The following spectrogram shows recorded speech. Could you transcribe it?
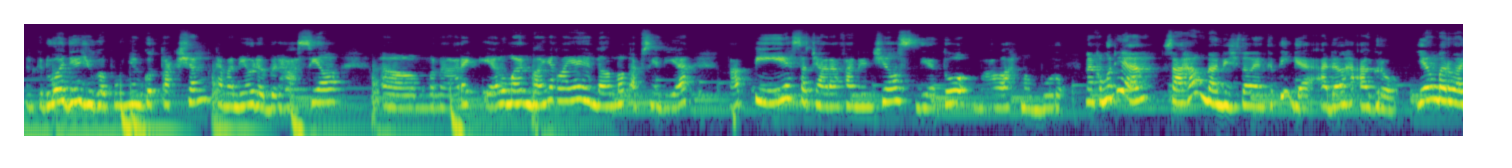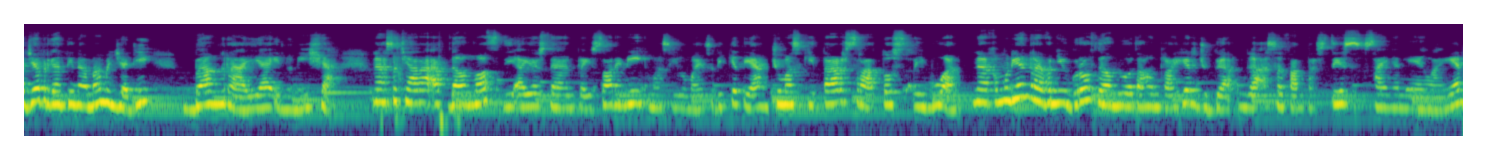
Dan kedua dia juga punya good traction karena dia udah berhasil um, menarik ya lumayan banyak lah ya yang download appsnya dia tapi secara financials dia tuh malah memburuk. Nah kemudian saham bank digital yang ketiga adalah Agro yang baru aja berganti nama menjadi Bank Raya Indonesia. Nah secara app downloads di iOS dan Play Store ini masih lumayan sedikit ya, cuma sekitar 100 ribuan. Nah kemudian revenue growth dalam 2 tahun terakhir juga nggak sefantastis saingannya yang lain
